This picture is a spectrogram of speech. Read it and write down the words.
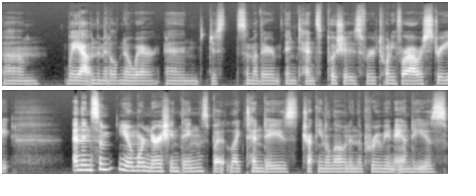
Um, way out in the middle of nowhere and just some other intense pushes for 24 hours straight. And then some, you know, more nourishing things, but like 10 days trekking alone in the Peruvian Andes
